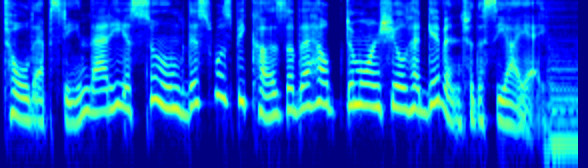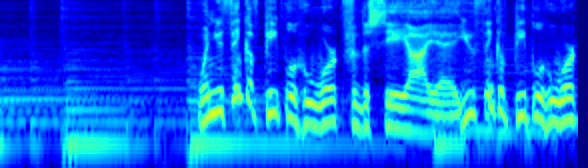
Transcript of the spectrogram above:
told Epstein that he assumed this was because of the help De had given to the CIA. When you think of people who work for the CIA, you think of people who work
